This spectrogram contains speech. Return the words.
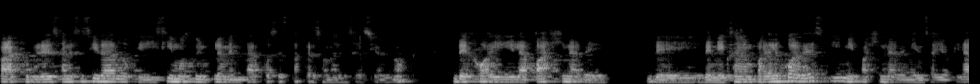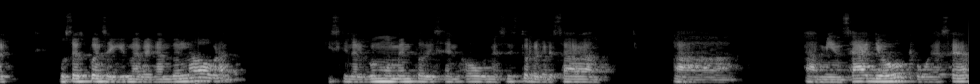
para cubrir esa necesidad, lo que hicimos fue implementar pues esta personalización, ¿no? Dejo ahí la página de, de, mi examen para el jueves y mi página de mi ensayo final. Ustedes pueden seguir navegando en la obra y si en algún momento dicen, oh, necesito regresar a, a, mi ensayo, ¿qué voy a hacer?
